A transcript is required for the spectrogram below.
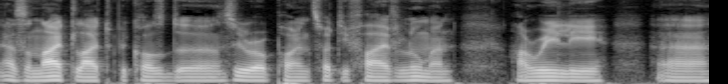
as a night light because the 0.35 lumen are really uh,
